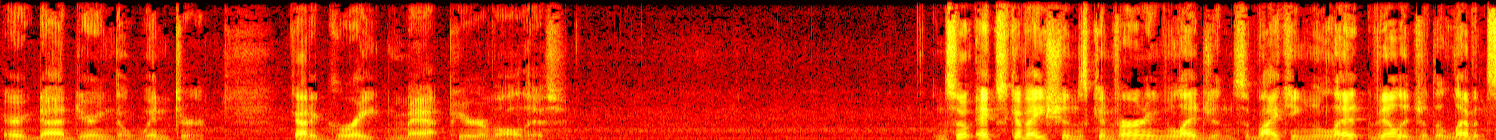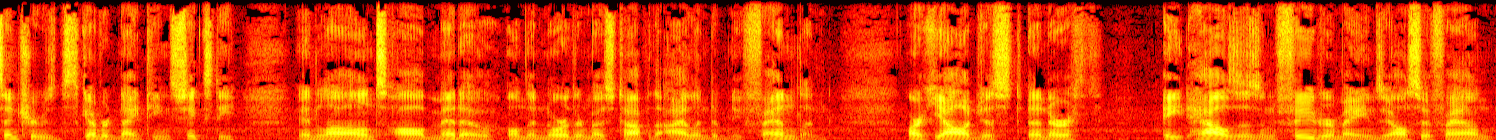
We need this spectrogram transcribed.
Eric died during the winter. Got a great map here of all this. And so, excavations confirming legends. A Viking le- village of the 11th century was discovered in 1960 in L'Anse aux Meadow on the northernmost top of the island of Newfoundland. Archaeologists unearthed eight houses and food remains. They also found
